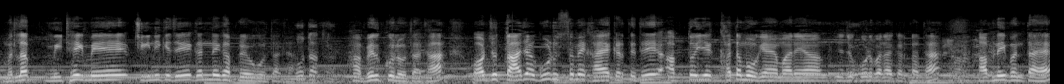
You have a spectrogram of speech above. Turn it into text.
मतलब मीठे में चीनी की जगह गन्ने का प्रयोग होता था। होता था। हाँ बिल्कुल होता था। और जो ताज़ा गुड़ उस समय खाया करते थे अब तो ये खत्म हो गया है हमारे यहाँ ये जो गुड़ बना करता था अब नहीं बनता है।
